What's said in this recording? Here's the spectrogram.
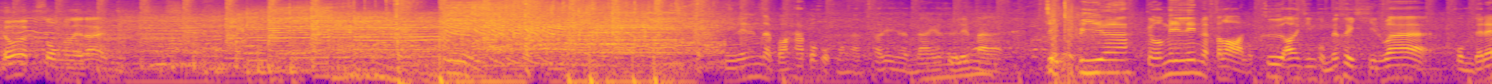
แต่ว่าแบบทรงอะไรได้ ตั้งแต่ป .5 ป .6 นะครับเท่าที่จำได้ก็คือเล่นมา7ปีแล้วนะแต่ว่าไม่ได้เล่นแบบตลอดหรอกคือเอาจริงๆผมไม่เคยคิดว่าผมจะได้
